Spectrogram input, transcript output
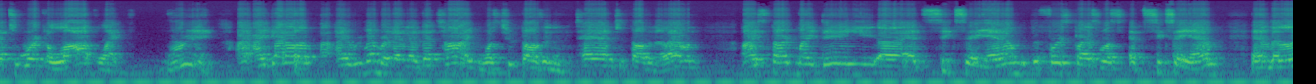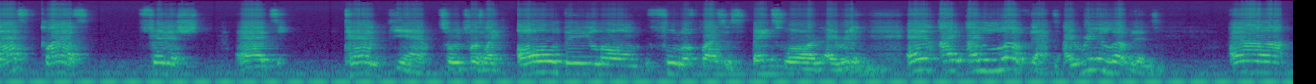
had to work a lot, like really. I, I got out, I remember that at that time was 2010, 2011. I start my day uh, at 6 a.m. The first class was at 6 a.m. and the last class finished at 10 p.m. So it was like all day long, full of classes. Thanks, Lord. I really, and I, I love that. I really loved it. Uh,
